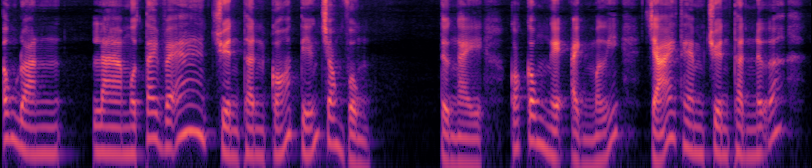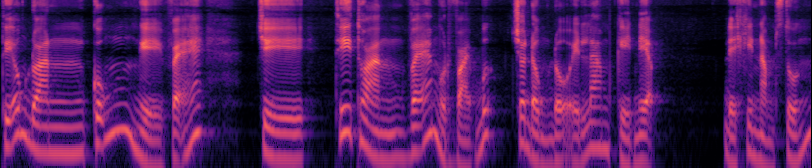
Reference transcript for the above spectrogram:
Ông đoàn là một tay vẽ truyền thần có tiếng trong vùng. Từ ngày có công nghệ ảnh mới, trái thêm chuyên thân nữa, thì ông đoàn cũng nghỉ vẽ, chỉ thi thoảng vẽ một vài bức cho đồng đội làm kỷ niệm. Để khi nằm xuống,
